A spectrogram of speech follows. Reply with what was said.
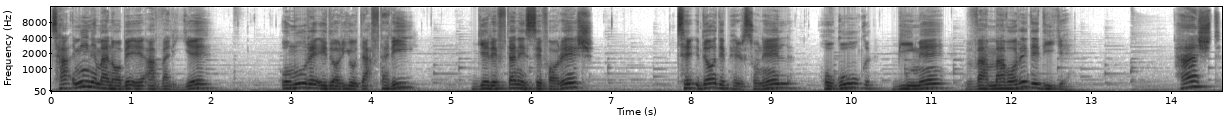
تأمین منابع اولیه، امور اداری و دفتری، گرفتن سفارش، تعداد پرسنل، حقوق، بیمه و موارد دیگه. هشت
